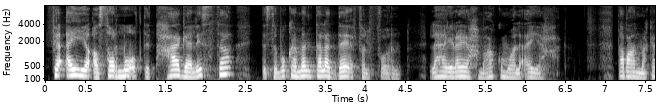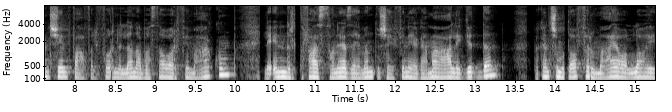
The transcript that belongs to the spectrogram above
في أي آثار نقطة حاجة لسه تسيبوه كمان 3 دقايق في الفرن لا هيريح معاكم ولا أي حاجة. طبعا ما كانش ينفع في الفرن اللي أنا بصور فيه معاكم لأن ارتفاع الصينية زي ما أنتم شايفين يا جماعة عالي جدا ما كانش متوفر معايا والله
